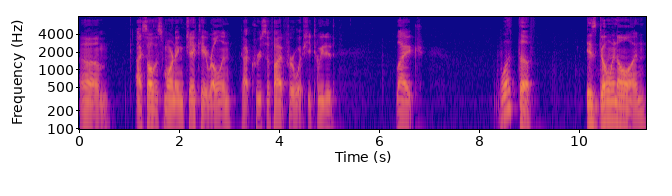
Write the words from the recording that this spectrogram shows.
Um, I saw this morning J.K. Rowling got crucified for what she tweeted. Like, what the f- is going on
